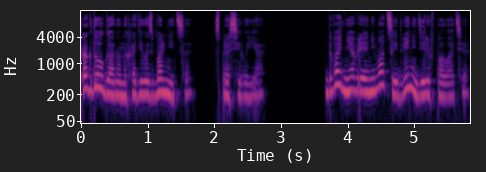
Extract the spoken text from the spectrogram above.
«Как долго она находилась в больнице?» – спросила я. Два дня в реанимации и две недели в палате.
